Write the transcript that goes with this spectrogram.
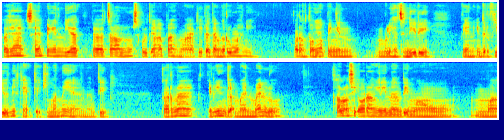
Saya saya pengen lihat uh, calonmu seperti apa. Nah dia datang ke rumah nih. Orang tuanya pengen melihat sendiri pengen interview ini kayak kayak gimana ya nanti. Karena ini nggak main-main loh. Kalau si orang ini nanti mau me,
